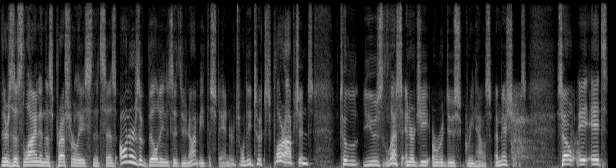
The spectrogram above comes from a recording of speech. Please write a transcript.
There's this line in this press release that says owners of buildings that do not meet the standards will need to explore options to use less energy or reduce greenhouse emissions. So it, it's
